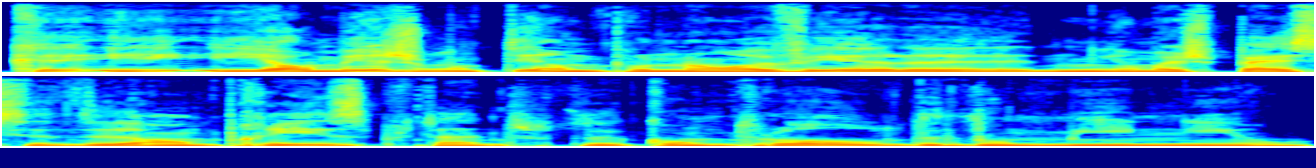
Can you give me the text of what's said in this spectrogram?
que, e, e, ao mesmo tempo não haver eh, nenhuma espécie de emprise, portanto, de controle, de domínio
